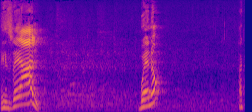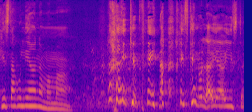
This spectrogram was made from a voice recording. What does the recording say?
Es real. Bueno, aquí está Juliana, mamá. Ay, qué pena. Es que no la había visto.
